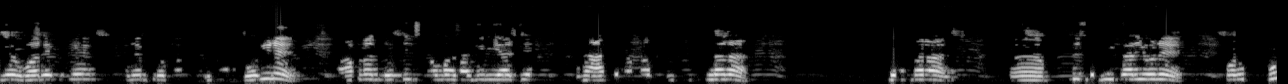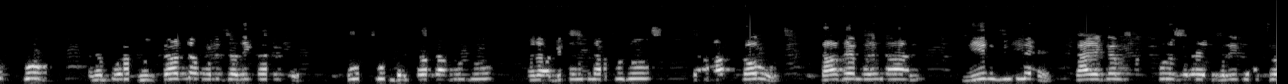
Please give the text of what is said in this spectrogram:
છે અને આપણા દેશની સેવામાં લાગી રહ્યા છે. પોલીસ અધિકારીઓને ખૂબ ખૂબ અને પૂરા ગુજરાતના પોલીસ અધિકારીઓને ખૂબ ખૂબ ધન્યવાદ આપું છું અને અભિનંદન આપું છું કે આપ સૌ સાથે મળીને આ નિર્વિઘ્ને કાર્યક્રમ પૂર્ણ કરી રહ્યા છો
